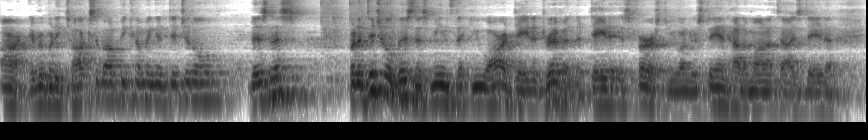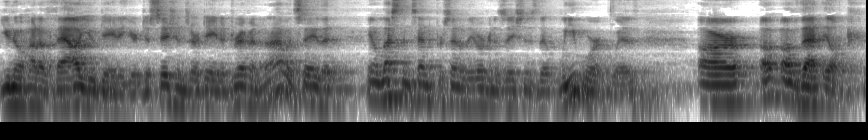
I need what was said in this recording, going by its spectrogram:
aren't. Everybody talks about becoming a digital business, but a digital business means that you are data driven. That data is first. You understand how to monetize data. You know how to value data. Your decisions are data driven. And I would say that you know less than 10% of the organizations that we work with are of, that ilk.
